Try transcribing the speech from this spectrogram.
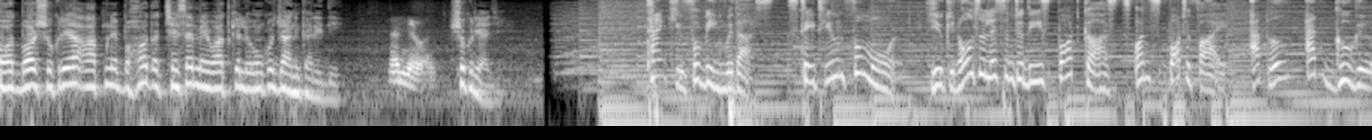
बहुत बहुत शुक्रिया। आपने बहुत अच्छे से मेवात के लोगों को जानकारी दी। धन्यवाद। शुक्रिया जी। Thank you for being with us stay tuned for more You can also listen to these podcasts on Spotify Apple, and Google.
